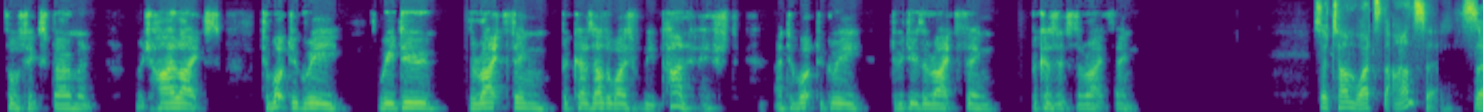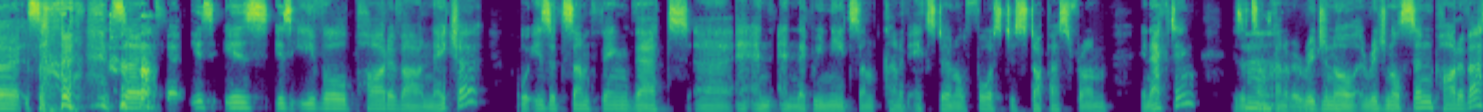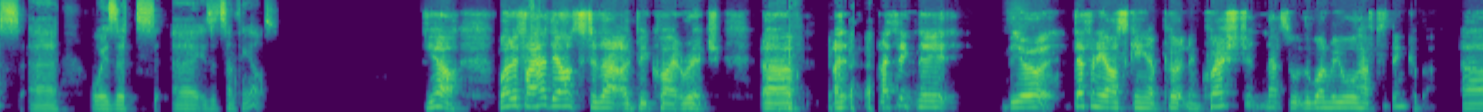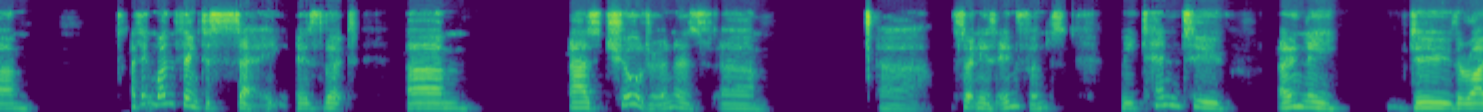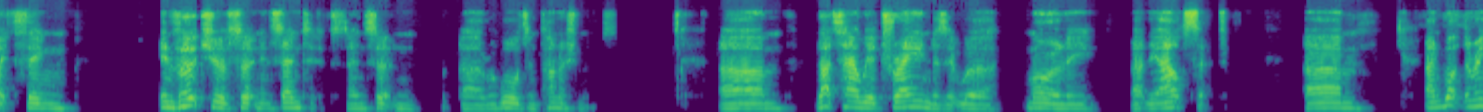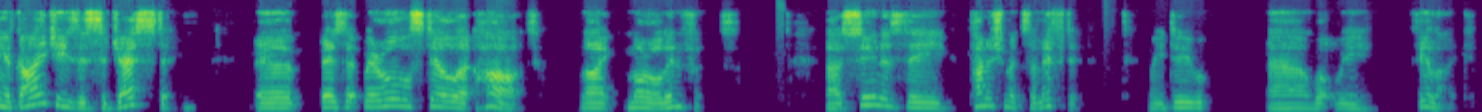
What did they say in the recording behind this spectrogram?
thought experiment which highlights to what degree we do the right thing because otherwise we'll be punished, and to what degree do we do the right thing because it's the right thing. So Tom, what's the answer? So so so, so is is is evil part of our nature, or is it something that uh, and and that we need some kind of external force to stop us from enacting? Is it mm. some kind of original original sin part of us, uh, or is it uh, is it something else? Yeah, well, if I had the answer to that, I'd be quite rich. Uh, I, I think the you're definitely asking a pertinent question. That's the one we all have to think about. Um, I think one thing to say is that um, as children, as um, uh, certainly as infants, we tend to only do the right thing in virtue of certain incentives and certain uh, rewards and punishments. Um, that's how we're trained, as it were, morally at the outset. Um, and what the Ring of Gyges is suggesting uh, is that we're all still at heart like moral infants. As soon as the punishments are lifted, we do uh, what we feel like.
